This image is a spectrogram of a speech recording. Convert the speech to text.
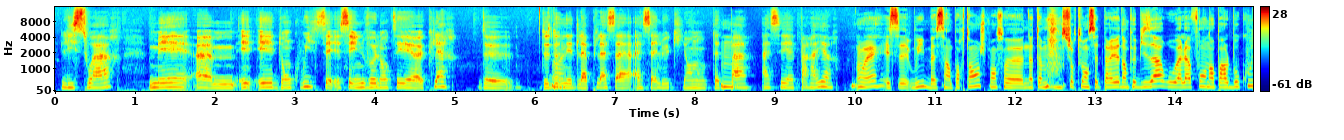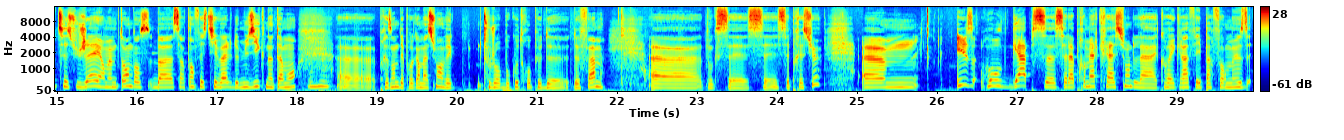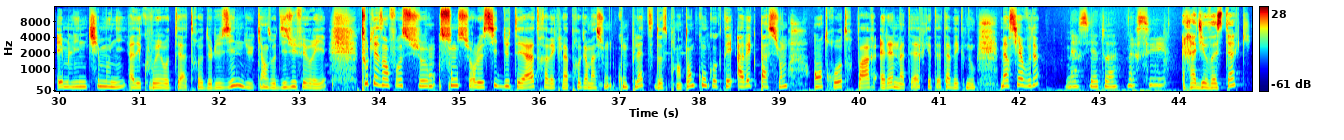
l'histoire. Mais, euh, et, donc oui, c'est une volonté euh, claire de, de donner de la place à, celles qui en ont peut-être mm. pas assez par ailleurs. Ouais, et c'est oui, bah, c'est important, je pense, euh, notamment surtout en cette période un peu bizarre où à la fois on en parle beaucoup de ces sujets et en même temps dans bah, certains festivals de musique notamment mm-hmm. euh, présentent des programmations avec toujours beaucoup trop peu de, femmes. Euh, donc c'est précieux. Is Hold Gaps, c'est la première création de la chorégraphe et performeuse Emeline Chimouni à découvrir au théâtre de l'usine du 15 au 18 février. Toutes les infos sont sur le site du théâtre avec la programmation complète de ce printemps concoctée avec passion, entre autres par Hélène Mater qui était avec nous. Merci à vous deux. Merci à toi. Merci. Radio -Vostok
